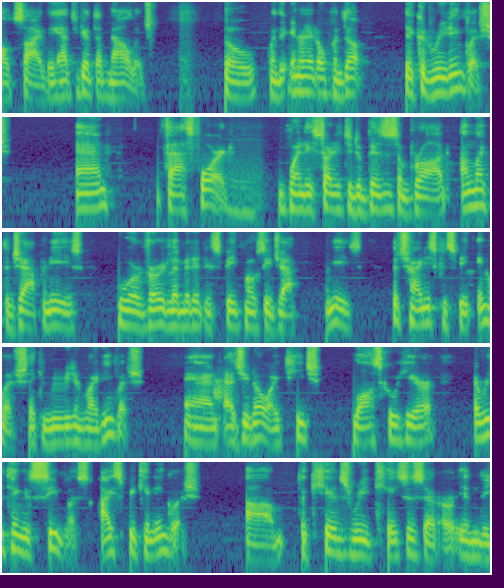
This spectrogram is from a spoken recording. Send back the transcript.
outside. They had to get that knowledge. So when the internet opened up, they could read English. And fast forward, when they started to do business abroad, unlike the Japanese, who were very limited and speak mostly Japanese, the Chinese can speak English. They can read and write English. And as you know, I teach law school here. Everything is seamless. I speak in English. Um, the kids read cases that are in the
